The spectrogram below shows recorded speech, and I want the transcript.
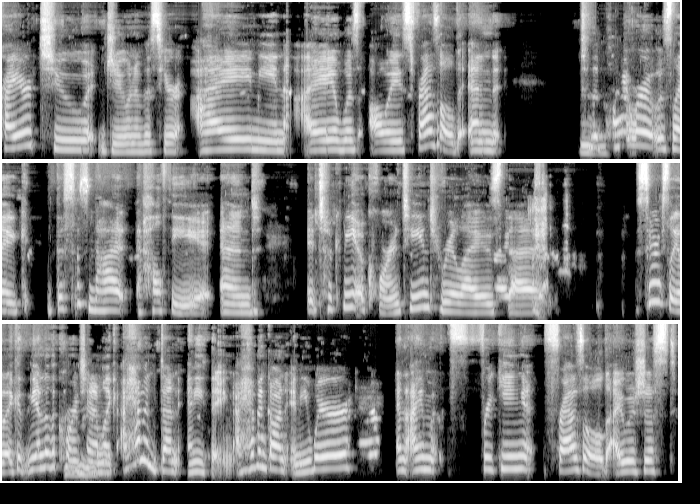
prior to June of this year, I mean, I was always frazzled and to mm. the point where it was like, this is not healthy. And it took me a quarantine to realize that seriously, like at the end of the quarantine, mm-hmm. I'm like, I haven't done anything. I haven't gone anywhere. And I'm freaking frazzled. I was just,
